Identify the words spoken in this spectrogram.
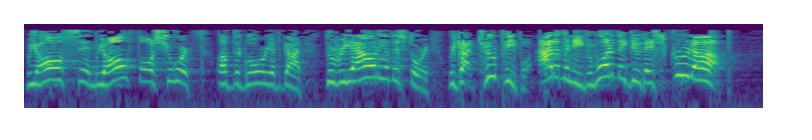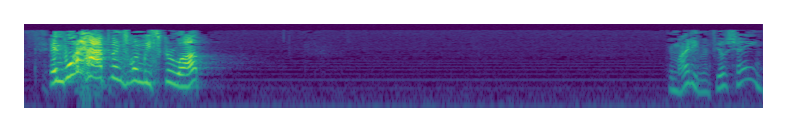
We all sin. We all fall short of the glory of God. The reality of the story, we got two people, Adam and Eve, and what did they do? They screwed up. And what happens when we screw up? We might even feel shame.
